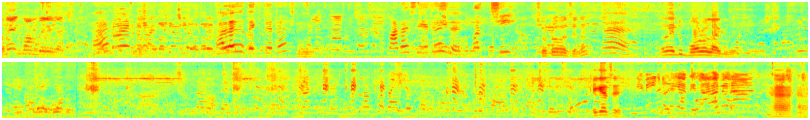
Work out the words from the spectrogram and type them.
অনেক দাম বেড়ে গেছে। হ্যাঁ? ভালো লাগে দেখতে এটা? মানে সেট হয়েছে? ছোট হয়েছে না? হ্যাঁ। একটু বড় লাগবে। ঠিক আছে? হ্যাঁ হ্যাঁ।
